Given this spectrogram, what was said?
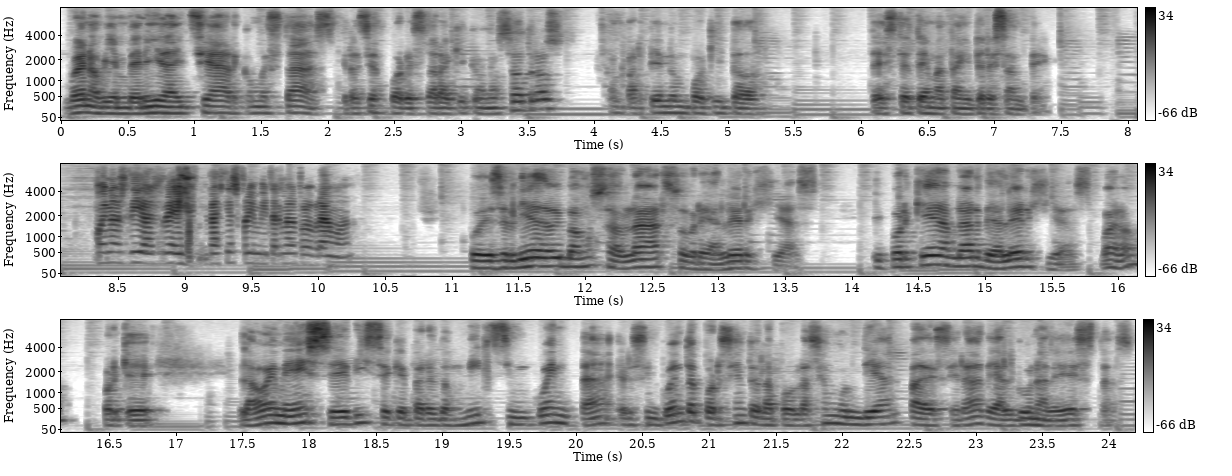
Bueno, bienvenida Itziar, ¿cómo estás? Gracias por estar aquí con nosotros compartiendo un poquito de este tema tan interesante. Buenos días, Rey. Gracias por invitarme al programa. Pues el día de hoy vamos a hablar sobre alergias. ¿Y por qué hablar de alergias? Bueno, porque la OMS dice que para el 2050 el 50% de la población mundial padecerá de alguna de estas.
